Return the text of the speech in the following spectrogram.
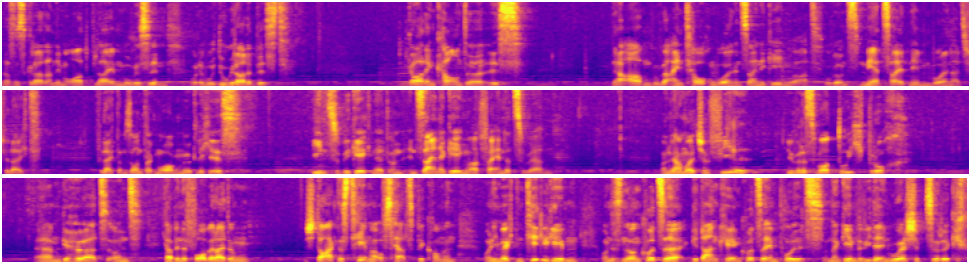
Lass uns gerade an dem Ort bleiben, wo wir sind oder wo du gerade bist. God Encounter ist der Abend, wo wir eintauchen wollen in seine Gegenwart, wo wir uns mehr Zeit nehmen wollen, als vielleicht, vielleicht am Sonntagmorgen möglich ist, ihm zu begegnen und in seiner Gegenwart verändert zu werden. Und wir haben heute schon viel über das Wort Durchbruch ähm, gehört und ich habe in der Vorbereitung stark das Thema aufs Herz bekommen und ich möchte den Titel geben und es ist nur ein kurzer Gedanke, ein kurzer Impuls und dann gehen wir wieder in Worship zurück.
